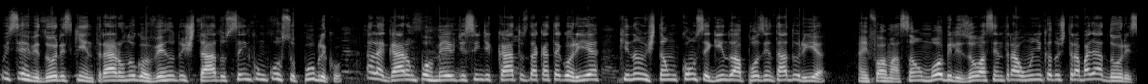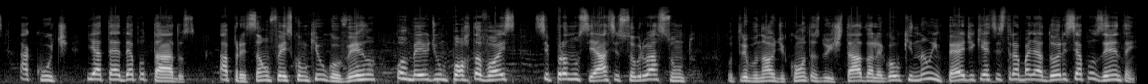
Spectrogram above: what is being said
Os servidores que entraram no governo do estado sem concurso público alegaram por meio de sindicatos da categoria que não estão conseguindo a aposentadoria. A informação mobilizou a Central Única dos Trabalhadores, a CUT, e até deputados. A pressão fez com que o governo, por meio de um porta-voz, se pronunciasse sobre o assunto. O Tribunal de Contas do Estado alegou que não impede que esses trabalhadores se aposentem,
